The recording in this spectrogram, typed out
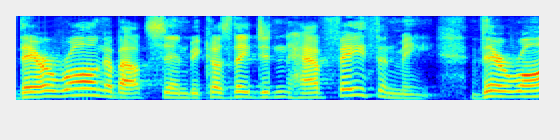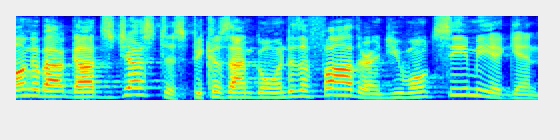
they're wrong about sin because they didn't have faith in me. They're wrong about God's justice because I'm going to the Father and you won't see me again.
